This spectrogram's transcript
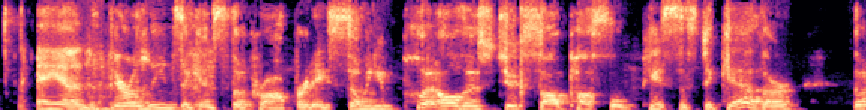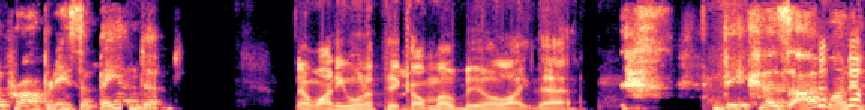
and there are liens against the property. So when you put all those jigsaw puzzle pieces together, the property's abandoned. Now, why do you want to pick on Mobile like that? because I wanted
